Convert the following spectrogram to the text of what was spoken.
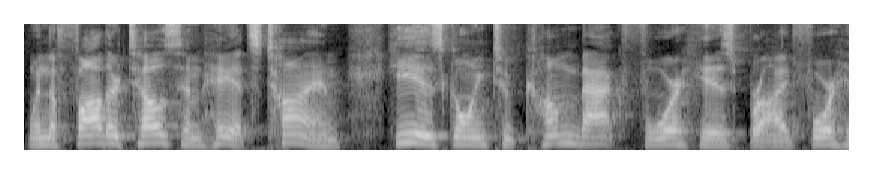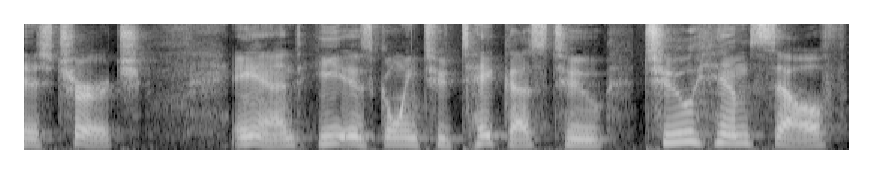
when the Father tells him, hey, it's time, he is going to come back for his bride, for his church, and he is going to take us to, to himself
